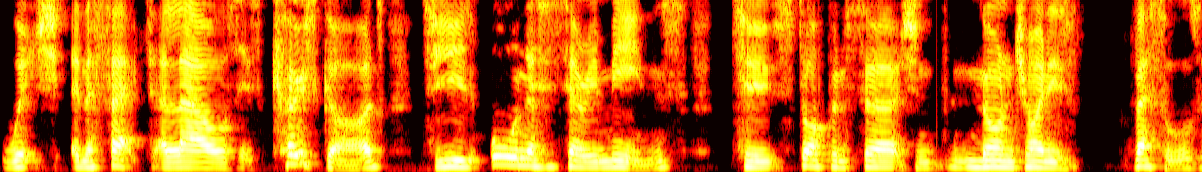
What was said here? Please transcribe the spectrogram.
which, in effect, allows its coast guard to use all necessary means to stop and search non Chinese vessels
